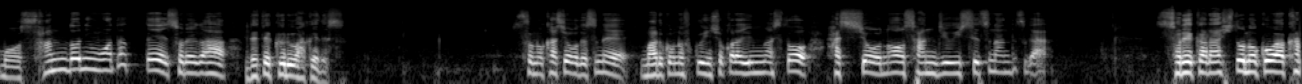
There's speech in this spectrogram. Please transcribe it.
もう3度にもわたってそれが出てくるわけです。その箇所をですねマルコの福音書から読みますと8章の31節なんですが「それから人の子は必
